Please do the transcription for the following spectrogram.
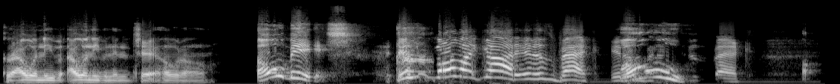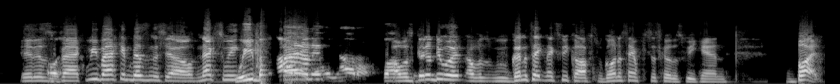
because I wasn't even I wasn't even in the chat. Hold on. Oh, bitch! It's, oh my god, it is back. It is Oh, back. It is Oh. back. We back in business, y'all. Next week. we. I don't know. I was gonna do it. I was we were gonna take next week off. So I'm going to San Francisco this weekend. But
